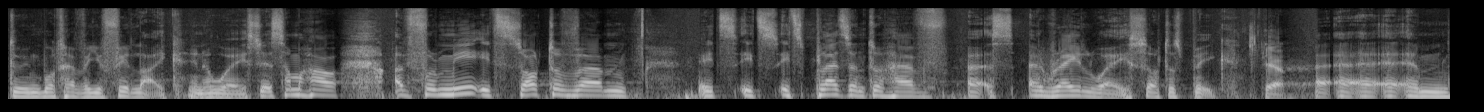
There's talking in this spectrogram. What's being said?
doing whatever you feel like in a way. So somehow, uh, for me, it's sort of um, it's it's it's pleasant to have a railway, so to speak. Yeah. A, a, a, um,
